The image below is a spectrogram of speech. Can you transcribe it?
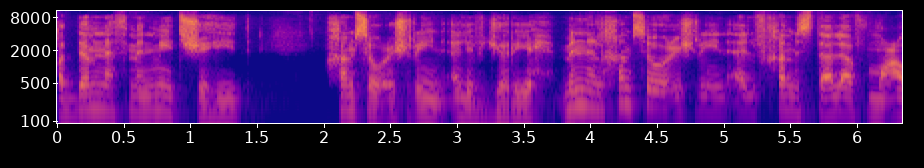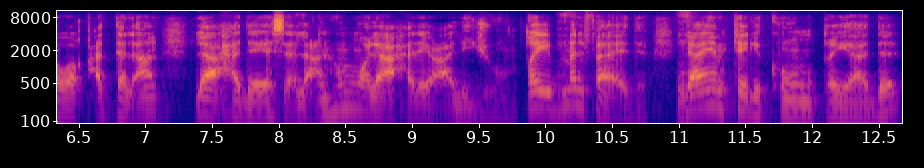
قدمنا 800 شهيد. 25 ألف جريح من ال 25 ألف 5000 معوق حتى الآن لا أحد يسأل عنهم ولا أحد يعالجهم. طيب ما الفائدة؟ لا يمتلكون قيادة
